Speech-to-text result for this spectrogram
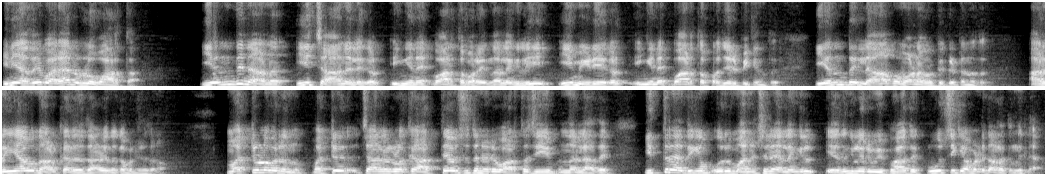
ഇനി അതേ വരാനുള്ളൂ വാർത്ത. എന്തിനാണ് ഈ ചാനലുകൾ ഇങ്ങനെ വാർത്ത പറയുന്നത്? അല്ലെങ്കിൽ ഈ ഈ മീഡിയകൾ ഇങ്ങനെ വാർത്ത പ്രചരിപ്പിക്കുന്നത്? എന്ത് ലാഭമാണ് അവർക്ക് കിട്ടുന്നത്? അറിയാവുന്ന ആൾക്കാരത് താഴെ നിന്ന് കമന്റ് എഴുതണം. മറ്റുള്ളവരൊന്നും മറ്റ് ചാനലുകളൊക്കെ അത്യാവശ്യത്തിന് ഒരു വാർത്ത ചെയ്യും എന്നല്ലാതെ ഇത്രയധികം ഒരു മനുഷ്യനെ അല്ലെങ്കിൽ ഏതെങ്കിലും ഒരു വിഭാഗത്തെ ക്രൂശിക്കാൻ വേണ്ടി നടക്കുന്നില്ല.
